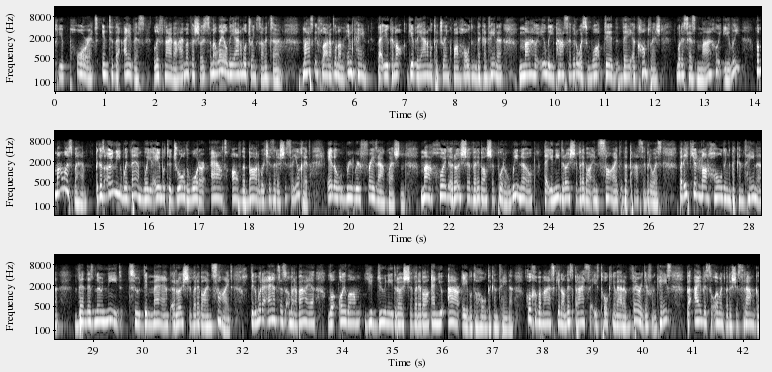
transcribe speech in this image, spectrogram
You pour it into the ibis ivis, the animal drinks on its own. That you cannot give the animal to drink while holding the container. Mahu ili pasavirus what did they accomplish? What it says, Mahu ili? Because only with them were you able to draw the water out of the bottle, which is at a shisa yuchid. Elo, we rephrase our question. Ma choil rosh haba inside we know that you need rosh veriba inside the pasabiruas. But if you're not holding the container, then there's no need to demand rosh veriba inside. The Gemara answers, Omar Abaya, lo oilam, you do need rosh veriba, and you are able to hold the container. Hochabamaskin on this price is talking about a very different case, but Ivis oimet b'reshisram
